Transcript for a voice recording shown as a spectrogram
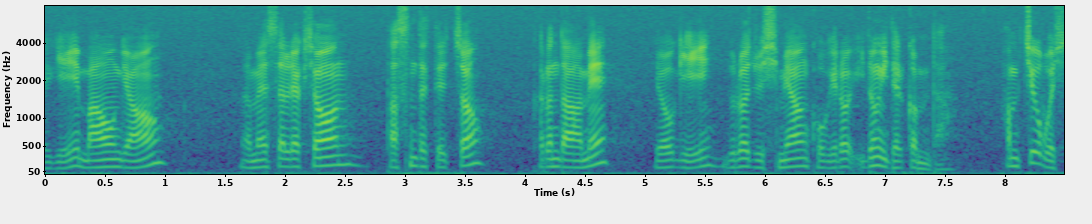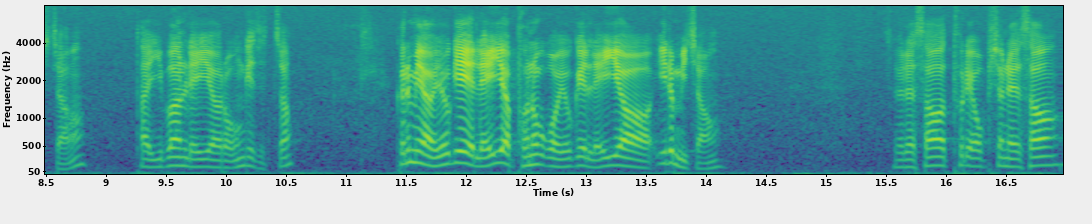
여기 망원경 그 다음에 selection 다 선택됐죠. 그런 다음에 여기 눌러주시면 거기로 이동이 될 겁니다. 한번 찍어보시죠. 다 2번 layer로 옮겨졌죠. 그러면 여기 layer 번호고 여기 layer 이름이죠. 그래서 tool의 옵션에서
